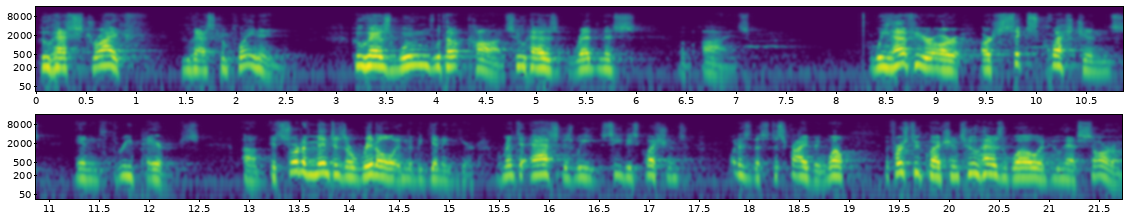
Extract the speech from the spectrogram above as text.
Who has strife? Who has complaining? Who has wounds without cause? Who has redness of eyes? We have here our, our six questions in three pairs. Um, it's sort of meant as a riddle in the beginning here. We're meant to ask as we see these questions, what is this describing? Well, the first two questions who has woe and who has sorrow?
